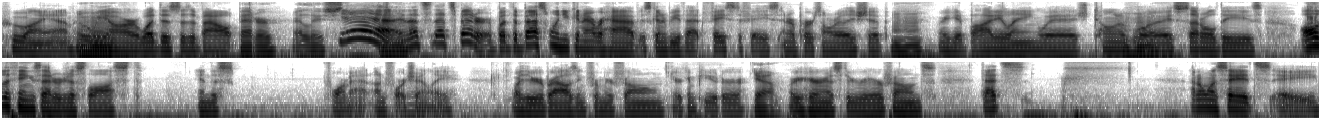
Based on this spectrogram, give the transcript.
who I am, who we Mhm. are, what this is about. Better, at least. Yeah, Mhm. and that's that's better. But the best one you can ever have is going to be that face-to-face interpersonal relationship Mm-hmm. where you get body language, tone of Mhm. voice, subtleties, all the things that are just lost in this format, unfortunately. Whether you're browsing from your phone, your computer, Yeah. or you're hearing us through your earphones, that's I don't want to say it's a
